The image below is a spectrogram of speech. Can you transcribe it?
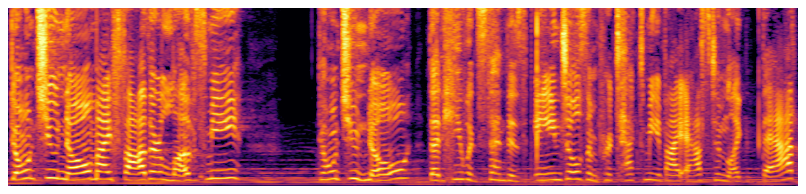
Don't you know my Father loves me? Don't you know that he would send his angels and protect me if I asked him like that?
